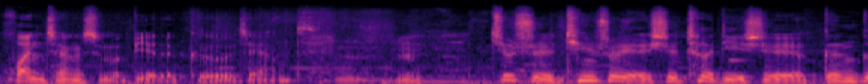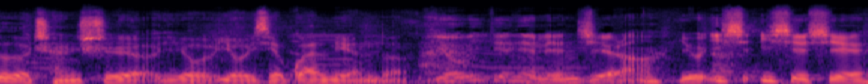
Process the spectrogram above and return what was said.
换成什么别的歌这样子。嗯嗯。就是听说也是特地是跟各个城市有有一些关联的，有一点点连接了，有一些一些些。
